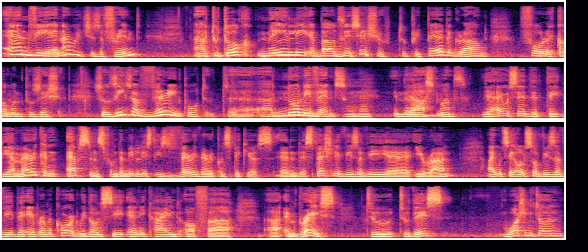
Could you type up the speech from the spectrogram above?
and Vienna, which is a friend, uh, to talk mainly about this issue, to prepare the ground for a common position. So these are very important uh, uh non events mm-hmm. in the yeah. last month. Yeah, I would say that the, the American absence from the Middle East is very, very conspicuous, and especially vis a vis Iran. I would say also vis a vis the Abraham Accord. We don't see any kind of uh, uh, embrace to, to this. Washington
